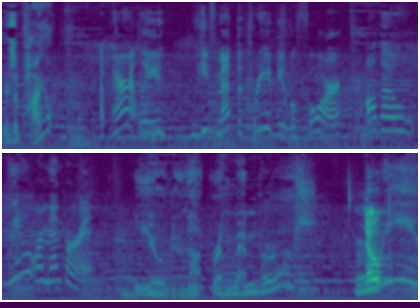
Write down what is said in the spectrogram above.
There's a pile? Apparently, we've met the three of you before, although we don't remember it. You do not remember us? Nope. Really?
